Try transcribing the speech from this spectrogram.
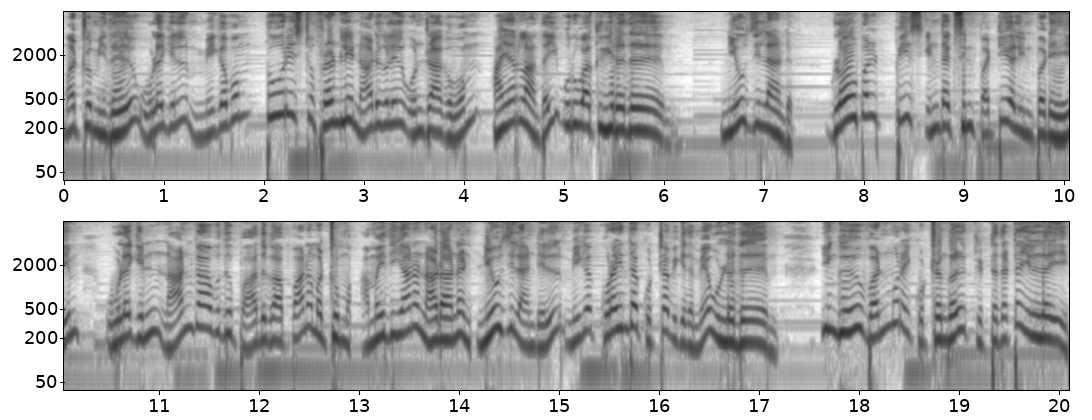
மற்றும் இது உலகில் மிகவும் டூரிஸ்ட் ஃப்ரெண்ட்லி நாடுகளில் ஒன்றாகவும் அயர்லாந்தை உருவாக்குகிறது. நியூசிலாந்து குளோபல் பீஸ் இண்டெக்ஸின் பட்டியலின்படி உலகின் நான்காவது பாதுகாப்பான மற்றும் அமைதியான நாடான நியூசிலாந்தில் மிக குறைந்த குற்ற விகிதமே உள்ளது. இங்கு வன்முறை குற்றங்கள் கிட்டத்தட்ட இல்லை.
